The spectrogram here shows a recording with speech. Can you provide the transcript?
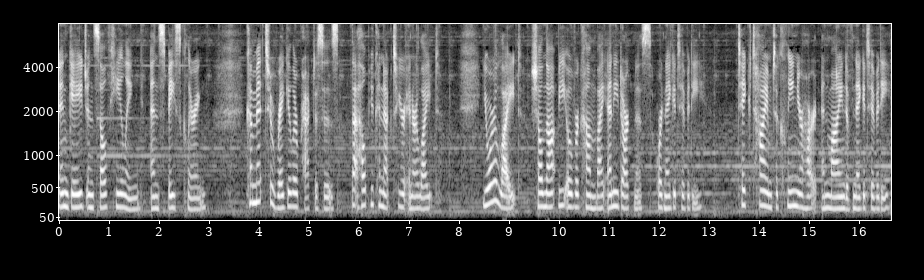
Engage in self healing and space clearing. Commit to regular practices that help you connect to your inner light. Your light shall not be overcome by any darkness or negativity. Take time to clean your heart and mind of negativity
